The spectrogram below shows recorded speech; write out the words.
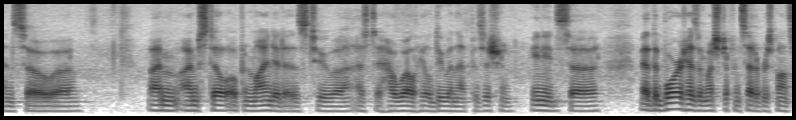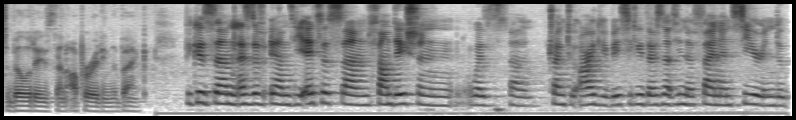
And so uh, I'm, I'm still open-minded as to, uh, as to how well he'll do in that position. He needs Uh, the board has a much different set of responsibilities than operating the bank. Because um, as the, um, the Ethos um, Foundation was uh, trying to argue, basically there's not enough financier in the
